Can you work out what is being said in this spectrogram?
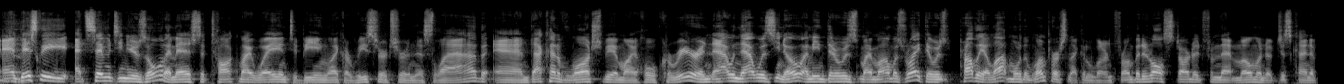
And basically, at 17 years old, I managed to talk my way into being like a researcher in this lab, and that kind of launched me in my whole career. And that, when that was, you know, I mean, there was my mom was right. There was probably a lot more than one person I could learn from, but it all started from that moment of just kind of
